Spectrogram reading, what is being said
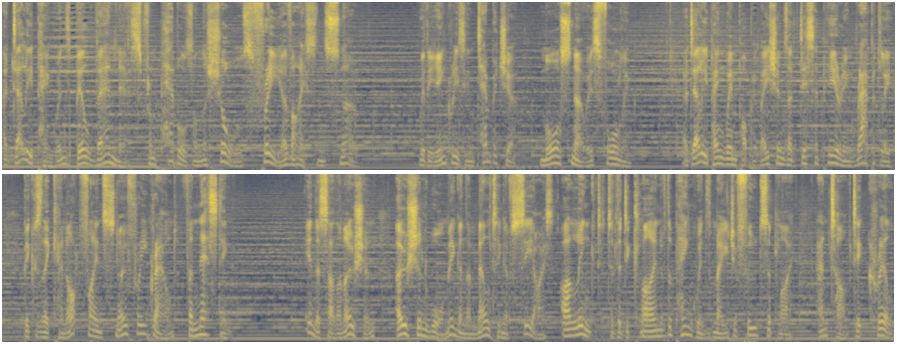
Adelie penguins build their nests from pebbles on the shores free of ice and snow. With the increase in temperature, more snow is falling. Adelie penguin populations are disappearing rapidly because they cannot find snow-free ground for nesting. In the Southern Ocean, ocean warming and the melting of sea ice are linked to the decline of the penguin's major food supply, Antarctic krill.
